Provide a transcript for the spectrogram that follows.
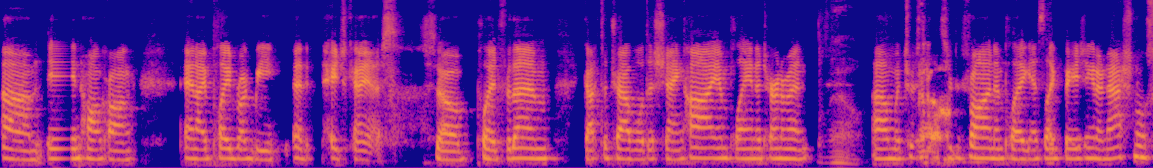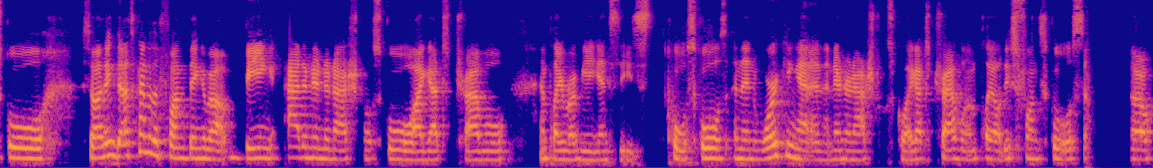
um, in Hong Kong. And I played rugby at HKS. So played for them, got to travel to Shanghai and play in a tournament, wow. Um, which was wow. super fun, and play against like Beijing International School. So I think that's kind of the fun thing about being at an international school. I got to travel and play rugby against these cool schools, and then working at an international school, I got to travel and play all these fun schools. So, so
